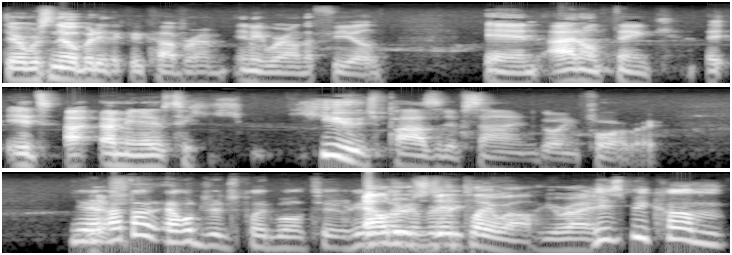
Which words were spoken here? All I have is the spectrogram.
there was nobody that could cover him anywhere on the field, and I don't think it's. I mean, it's a huge positive sign going forward. Yeah, if, I thought Eldridge played well too. Eldridge like very, did play well. You're right. He's become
